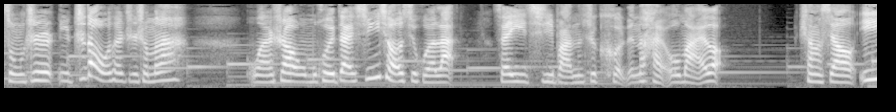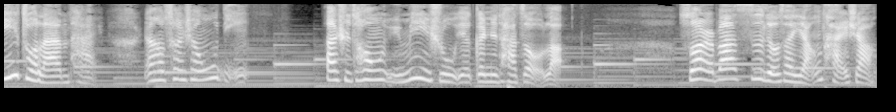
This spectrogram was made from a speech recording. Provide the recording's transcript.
总之你知道我在指什么啦。晚上我们会带新消息回来，再一起把那只可怜的海鸥埋了。上校一一做了安排，然后窜上屋顶。万事通与秘书也跟着他走了。索尔巴斯留在阳台上，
